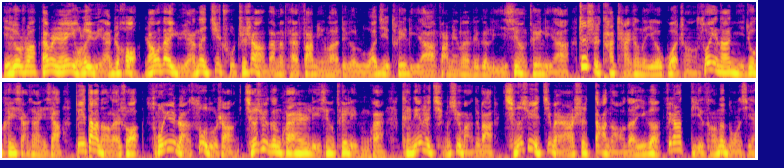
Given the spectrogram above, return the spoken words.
也就是说，咱们人有了语言之后，然后在语言的基础之上，咱们才发明了这个逻辑推理啊，发明了这个理性推理啊，这是它产生的一个过程。所以呢，你就可以想象一下，对大脑来说，从运转速度上，情绪更快还是理性推理更快？肯定是情绪嘛，对吧？情绪。基本上是大脑的一个非常底层的东西，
